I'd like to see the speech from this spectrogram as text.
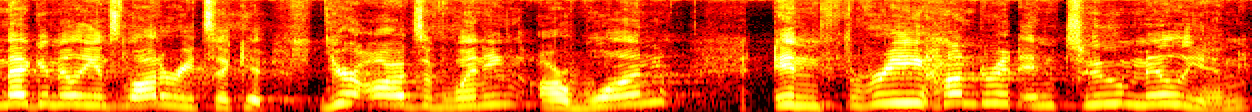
Mega Millions lottery ticket, your odds of winning are one in 302 million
